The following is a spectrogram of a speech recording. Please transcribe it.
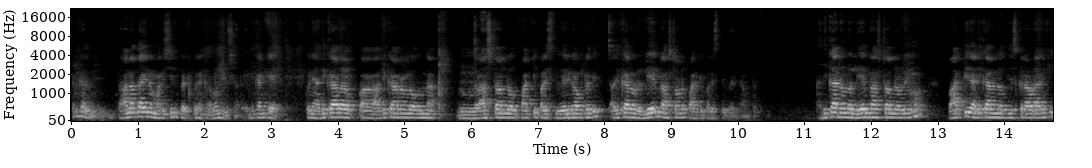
కనుక తానదైన మనిషిని పెట్టుకునే క్రమం చూశారు. ఎందుకంటే కొన్ని అధికార అధికారంలో ఉన్న రాష్ట్రాల్లో పార్టీ పరిస్థితి వేరుగా ఉంటుంది. అధికారంలో లేని రాష్ట్రాల్లో పార్టీ పరిస్థితి వేరుగా ఉంటుంది. అధికారంలో లేని రాష్ట్రాల్లోనేమో పార్టీని అధికారంలోకి తీసుకురావడానికి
